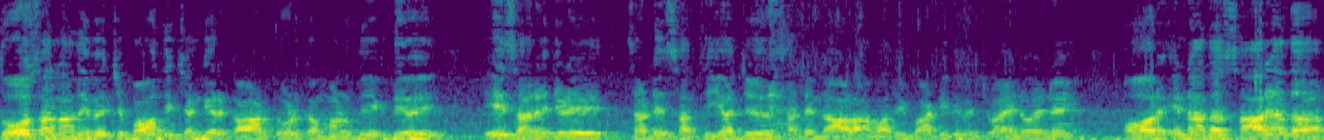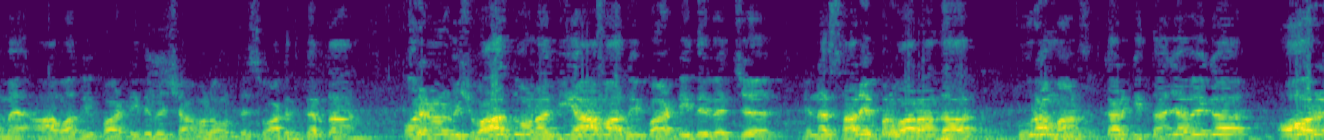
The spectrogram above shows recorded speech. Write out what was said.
2 ਸਾਲਾਂ ਦੇ ਵਿੱਚ ਬਹੁਤ ਹੀ ਚੰਗੇ ਰਿਕਾਰਡ ਤੋੜ ਕੰਮਾਂ ਨੂੰ ਦੇਖਦੇ ਹੋਏ ਇਹ ਸਾਰੇ ਜਿਹੜੇ ਸਾਡੇ ਸਾਥੀ ਅੱਜ ਸਾਡੇ ਨਾਲ ਆਮ ਆਦਮੀ ਪਾਰਟੀ ਦੇ ਵਿੱਚ ਜੁਆਇਨ ਹੋਏ ਨੇ ਔਰ ਇਹਨਾਂ ਦਾ ਸਾਰਿਆਂ ਦਾ ਮੈਂ ਆਮ ਆਦਮੀ ਪਾਰਟੀ ਦੇ ਵਿੱਚ ਸ਼ਾਮਲ ਹੋਣ ਤੇ ਸਵਾਗਤ ਕਰਦਾ ਔਰ ਇਹਨਾਂ ਨੂੰ ਵਿਸ਼ਵਾਸ ਦਿਵਾਉਣਾ ਕਿ ਆਮ ਆਦਮੀ ਪਾਰਟੀ ਦੇ ਵਿੱਚ ਇਹਨਾਂ ਸਾਰੇ ਪਰਿਵਾਰਾਂ ਦਾ ਪੂਰਾ ਮਾਣ ਸਤਿਕਾਰ ਕੀਤਾ ਜਾਵੇਗਾ ਔਰ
